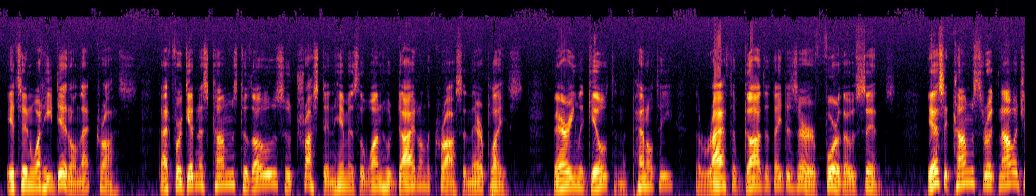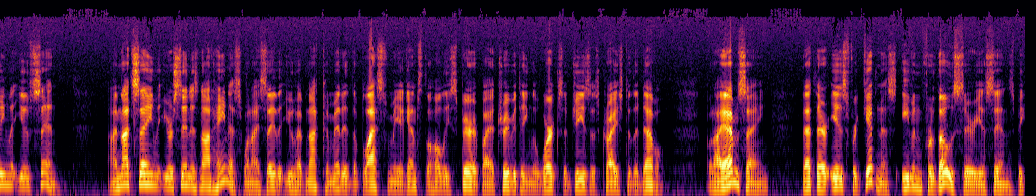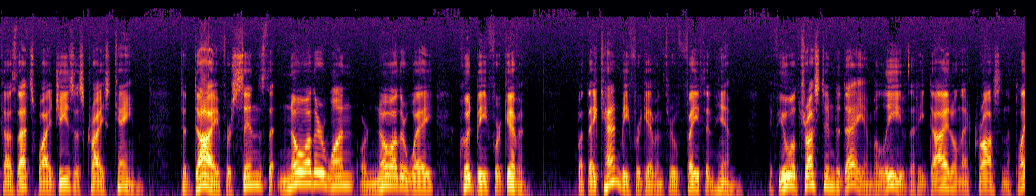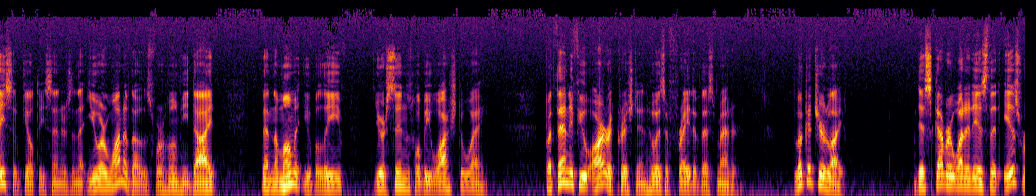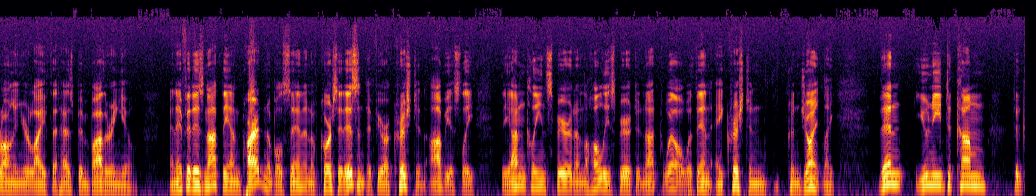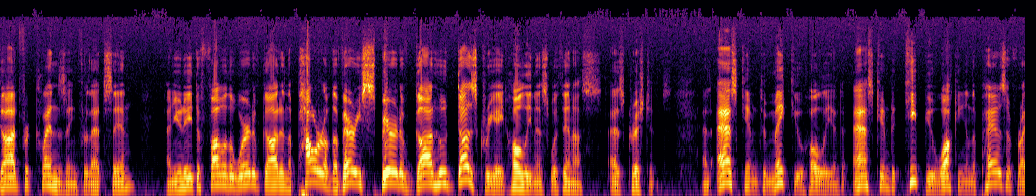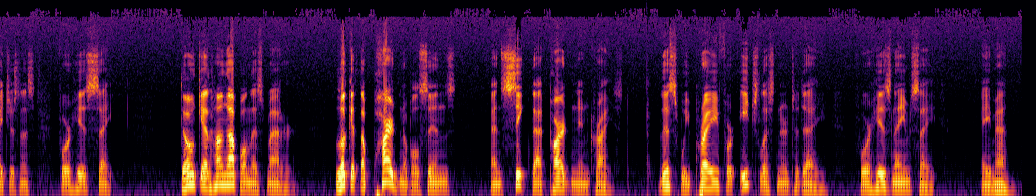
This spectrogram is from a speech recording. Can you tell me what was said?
It's in what he did on that cross. That forgiveness comes to those who trust in him as the one who died on the cross in their place, bearing the guilt and the penalty, the wrath of God that they deserve for those sins. Yes, it comes through acknowledging that you've sinned. I'm not saying that your sin is not heinous when I say that you have not committed the blasphemy against the Holy Spirit by attributing the works of Jesus Christ to the devil. But I am saying that there is forgiveness even for those serious sins, because that's why Jesus Christ came to die for sins that no other one or no other way could be forgiven. But they can be forgiven through faith in Him. If you will trust Him today and believe that He died on that cross in the place of guilty sinners and that you are one of those for whom He died, then the moment you believe, your sins will be washed away. But then, if you are a Christian who is afraid of this matter, look at your life. Discover what it is that is wrong in your life that has been bothering you. And if it is not the unpardonable sin, and of course it isn't if you're a Christian, obviously the unclean spirit and the Holy Spirit do not dwell within a Christian conjointly, then you need to come to God for cleansing for that sin, and you need to follow the Word of God in the power of the very Spirit of God who does create holiness within us as Christians, and ask Him to make you holy and to ask Him to keep you walking in the paths of righteousness for His sake. Don't get hung up on this matter. Look at the pardonable sins and seek that pardon in Christ. This we pray for each listener today, for his name's sake. Amen.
